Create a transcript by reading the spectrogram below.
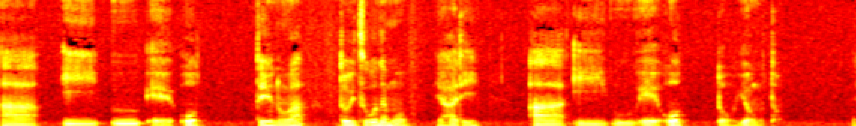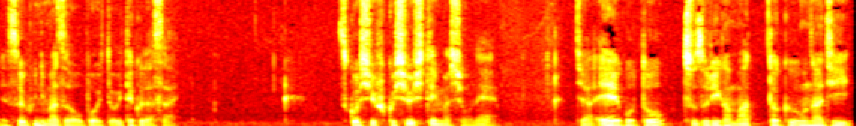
あいうえおっていうのはドイツ語でもやはりあいうえおと読むと。そういうふうにまずは覚えておいてください。少し復習してみましょうね。じゃあ英語と綴りが全く同じ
